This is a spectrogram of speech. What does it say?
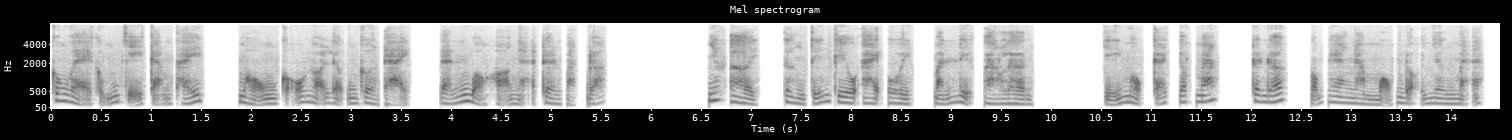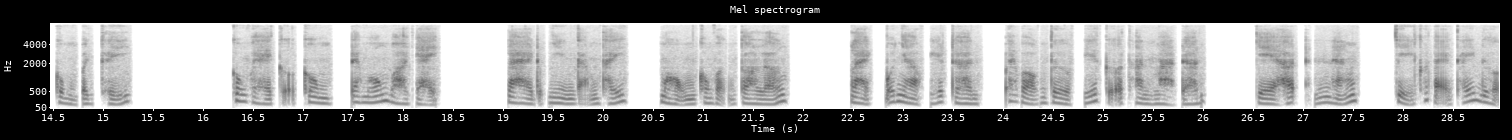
Công vệ cũng chỉ cảm thấy mộng cổ nổi lực cường đại đánh bọn họ ngã trên mặt đất. Nhất thời, từng tiếng kêu ai ôi mãnh liệt vang lên. Chỉ một cái chớp mắt, trên đất ngỗng ngang nằm một đội nhân mã cùng binh khí. Cung vệ cửa cung đang muốn bò dậy. Lại đột nhiên cảm thấy một con vận to lớn. Lại bố nhào phía trên, bay bọn từ phía cửa thành mà đến. Che hết ánh nắng, chỉ có thể thấy được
